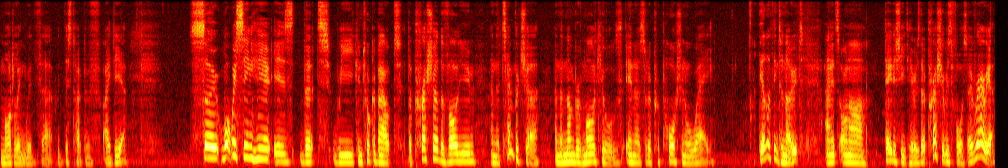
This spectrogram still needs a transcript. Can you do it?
modeling with uh, with this type of idea. So what we're seeing here is that we can talk about the pressure, the volume, and the temperature, and the number of molecules in a sort of proportional way. The other thing to note, and it's on our data sheet here, is that pressure is force over area.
